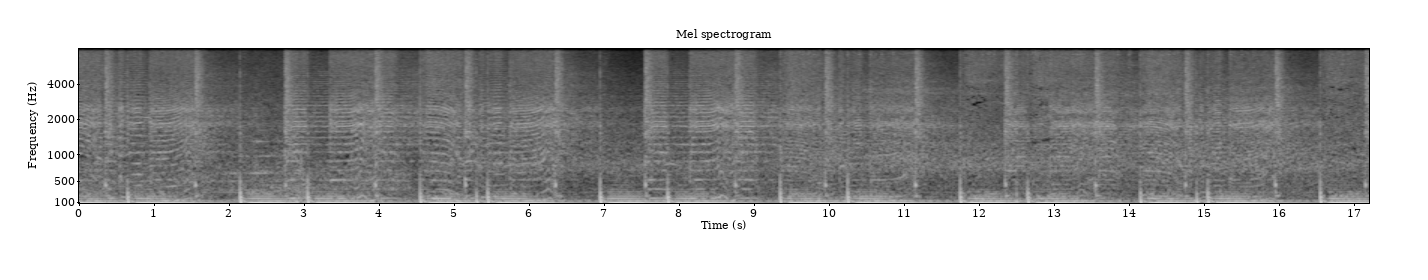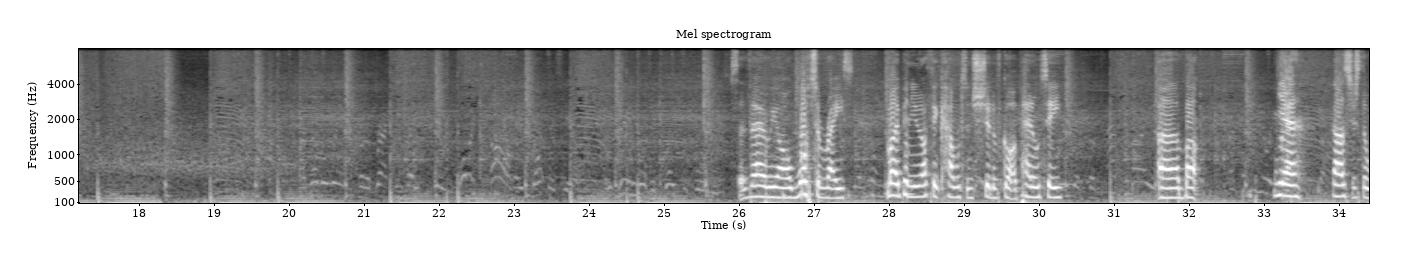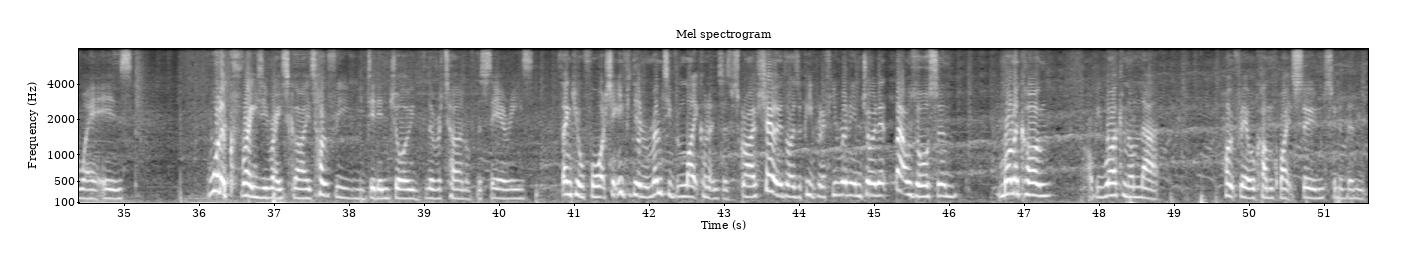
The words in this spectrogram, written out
So there we are. What a race. In my opinion, I think Hamilton should have got a penalty. Uh, but, yeah, that's just the way it is. What a crazy race, guys. Hopefully you did enjoy the return of the series. Thank you all for watching. If you did, remember to like, comment, and subscribe. Share it with loads of people if you really enjoyed it. That was awesome. Monaco, I'll be working on that. Hopefully it will come quite soon, sooner than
